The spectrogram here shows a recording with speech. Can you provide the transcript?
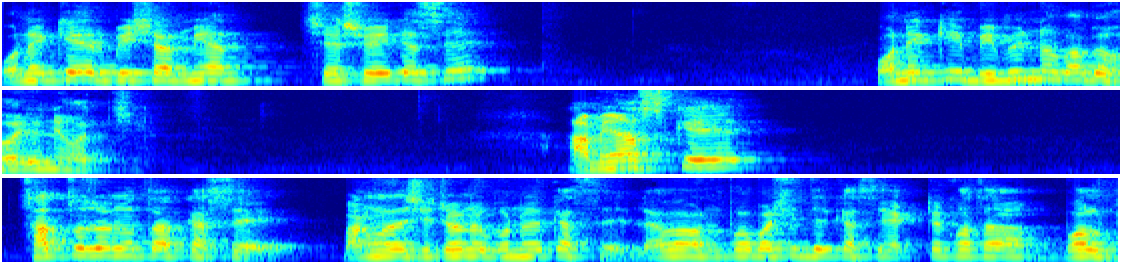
অনেকের বিশাল মেয়াদ শেষ হয়ে গেছে অনেকে বিভিন্নভাবে হয়রানি হচ্ছে। আমি আজকে ছাত্র জনতার কাছে, বাংলাদেশের জনগণের কাছে, লেবানন প্রবাসীদের কাছে একটা কথা বলব,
